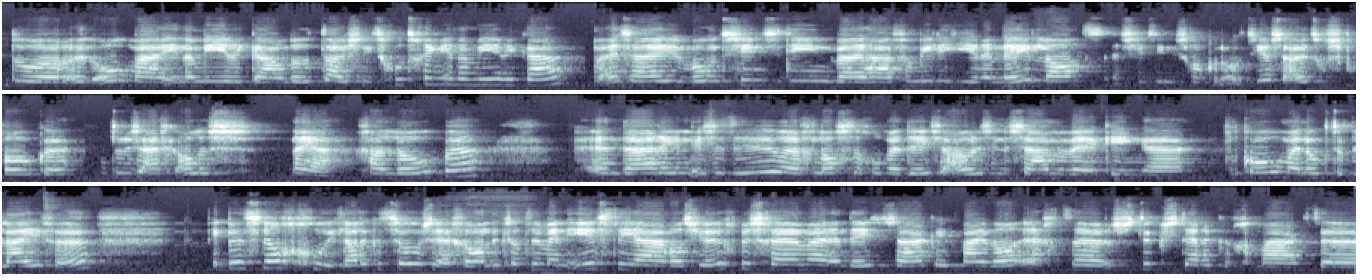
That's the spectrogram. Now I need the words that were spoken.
door een oma in Amerika, omdat het thuis niet goed ging in Amerika. En zij woont sindsdien bij haar familie hier in Nederland. En sindsdien is er ook een OTS uitgesproken. En toen is eigenlijk alles nou ja, gaan lopen. En daarin is het heel erg lastig om met deze ouders in de samenwerking eh, te komen en ook te blijven. Ik ben snel gegroeid, laat ik het zo zeggen. Want ik zat in mijn eerste jaar als jeugdbeschermer. En deze zaak heeft mij wel echt eh, een stuk sterker gemaakt. eh,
